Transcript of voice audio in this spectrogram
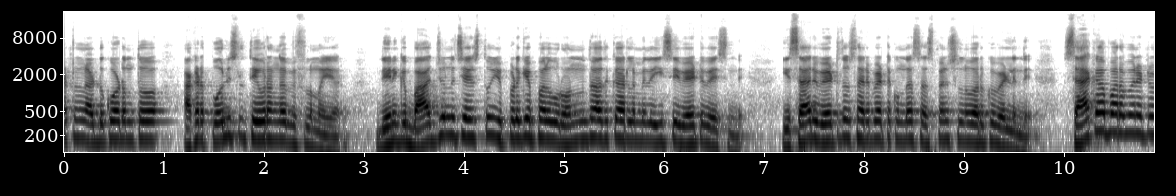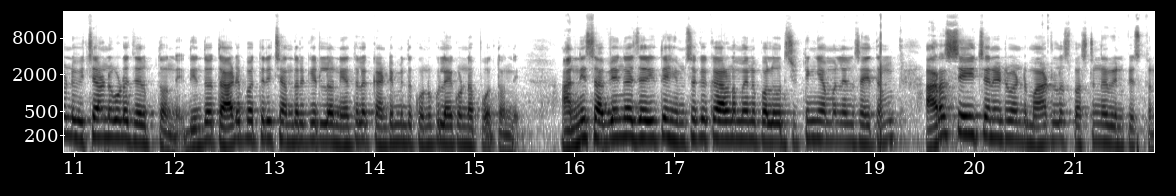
ఘటనలు అడ్డుకోవడంతో అక్కడ పోలీసులు తీవ్రంగా విఫలమయ్యారు. దీనికి బాధ్యులను చేస్తూ ఇప్పటికే పలువురు ఉన్నతాధికారుల మీద ఈసీ వేటు వేసింది. ఈసారి వేటుతో సరిపెట్టకుండా సస్పెన్షన్ల వరకు వెళ్ళింది. శాఖాపరమైనటువంటి విచారణ కూడా జరుపుతోంది. దీంతో తాడిపత్రి చంద్రగిరిలో నేతలకు కంటి మీద కొనుక్కు లేకుండా పోతుంది. అన్ని సవ్యంగా జరిగితే హింసకు కారణమైన పలువురు సిట్టింగ్ ఎమ్మెల్యేలు సైతం అరెస్ట్ చేయొచ్చు అనేటువంటి మాటలు స్పష్టంగా వినిపిస్తున్నాయి.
